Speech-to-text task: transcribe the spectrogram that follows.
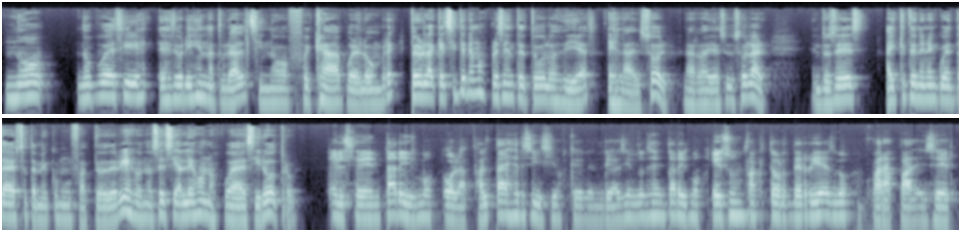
no, no puedo decir es de origen natural, sino fue creada por el hombre, pero la que sí tenemos presente todos los días es la del sol, la radiación solar. Entonces hay que tener en cuenta esto también como un factor de riesgo. No sé si Alejo nos pueda decir otro el sedentarismo o la falta de ejercicio, que vendría siendo el sedentarismo, es un factor de riesgo para padecer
